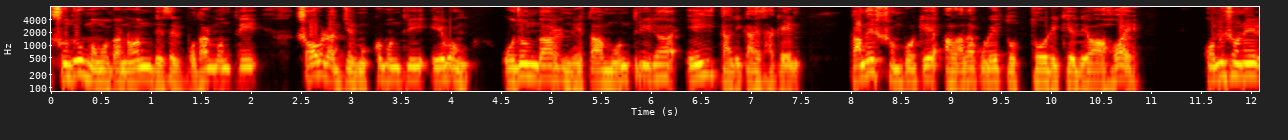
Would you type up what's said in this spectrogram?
শুধু মমতা নন, দেশের প্রধানমন্ত্রী, সব রাজ্যের মুখ্যমন্ত্রী এবং ওজনদার নেতা মন্ত্রীরা এই তালিকায় থাকেন। তাদের সম্পর্কে আলাদা করে তথ্য রেখে দেওয়া হয়। কমিশনের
